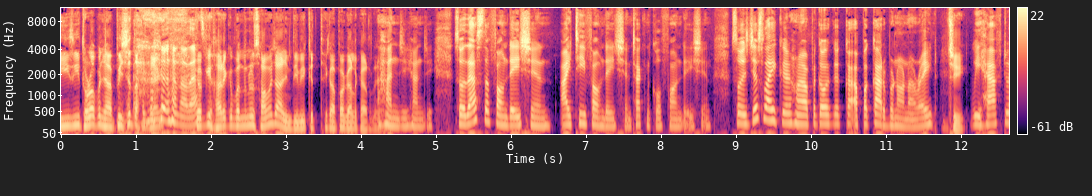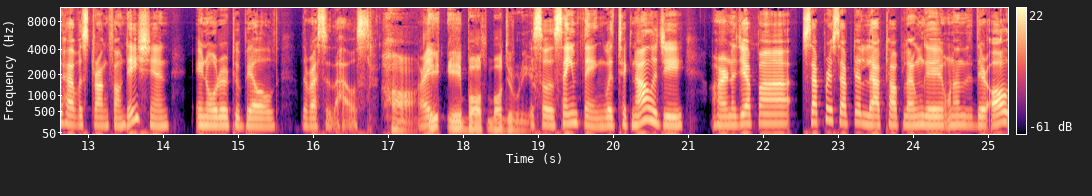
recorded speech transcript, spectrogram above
ਈਜ਼ੀ ਥੋੜਾ ਪੰਜਾਬੀ 'ਚ ਦੱਸ ਦਿਆਂ ਕਿਉਂਕਿ ਹਰ ਇੱਕ ਬੰਦੇ ਨੂੰ ਸਮਝ ਆ ਜਾਂਦੀ ਵੀ ਕਿੱਥੇ ਆਪਾਂ ਗੱਲ ਕਰਦੇ ਹਾਂ। ਹਾਂਜੀ। ਹਾਂਜੀ so that's the foundation IT foundation technical foundation so it's just like ਆਪਾਂ ਘਰ ਬਣਾਉਣਾ right ਜੀ we have to have a strong foundation in order to build the rest of the house ਹਾਂ ਇਹ ਇਹ ਬਹੁਤ ਬਹੁਤ ਜ਼ਰੂਰੀ ਹੈ so the same thing with technology ਹੁਣ ਜੇ ਆਪਾਂ separate separate laptop ਲਾਉਂਗੇ ਉਹਨਾਂ ਦੇ they're all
